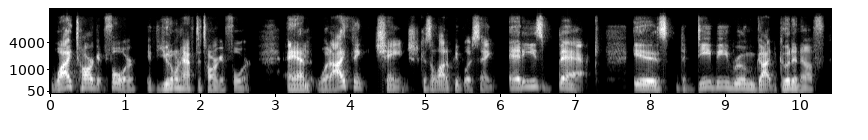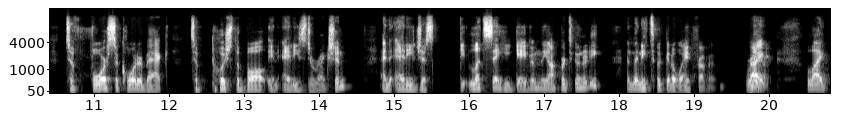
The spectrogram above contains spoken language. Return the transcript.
Why target four if you don't have to target four? And mm-hmm. what I think changed, because a lot of people are saying Eddie's back, is the DB room got good enough to force a quarterback to push the ball in Eddie's direction. And Eddie just, let's say he gave him the opportunity and then he took it away from him, right? Yeah. Like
